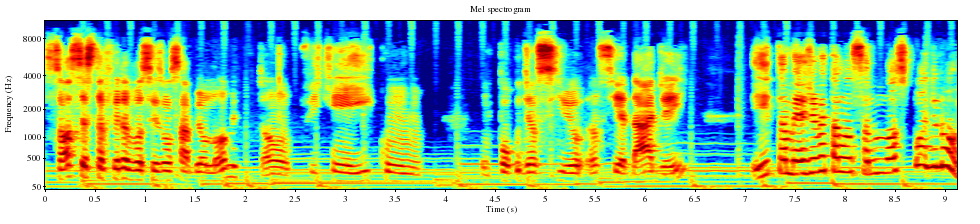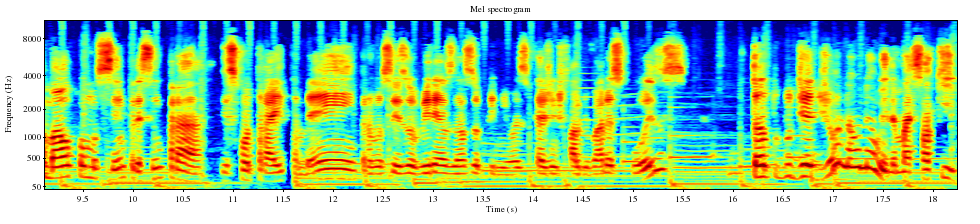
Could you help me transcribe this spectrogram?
só sexta-feira vocês vão saber o nome, então fiquem aí com um pouco de ansiedade aí. E também a gente vai estar lançando o nosso pod normal, como sempre, assim, para descontrair também, para vocês ouvirem as nossas opiniões, que a gente fala de várias coisas, tanto do dia a dia ou não, né, William? Mas só que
